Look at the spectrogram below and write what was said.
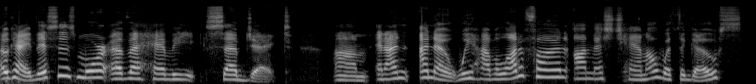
Okay, this is more of a heavy subject. Um, and I, I know we have a lot of fun on this channel with the ghosts,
